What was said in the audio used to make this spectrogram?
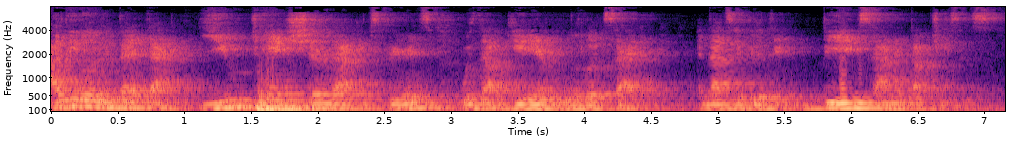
I'd be willing to bet that you can't share that experience without getting a little excited. And that's a good thing. Be excited about Jesus.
